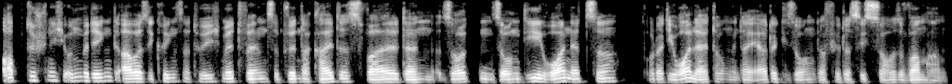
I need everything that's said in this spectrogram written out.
Optisch nicht unbedingt, aber sie kriegen es natürlich mit, wenn es im Winter kalt ist, weil dann sorgen, sorgen die Rohrnetze oder die Rohrleitungen in der Erde, die sorgen dafür, dass sie es zu Hause warm haben.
